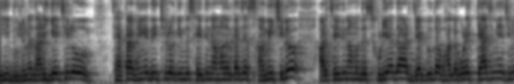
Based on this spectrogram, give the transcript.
এই দুজনে দাঁড়িয়ে গিয়েছিল, সেটা ভেঙে দিচ্ছিল, কিন্তু সেই দিন আমাদের কাছে স্বামী ছিল, আর সেই দিন আমাদের সুরিয়াদা আর জেড্ডুদা ভালো করে ক্যাচ নিয়েছিল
